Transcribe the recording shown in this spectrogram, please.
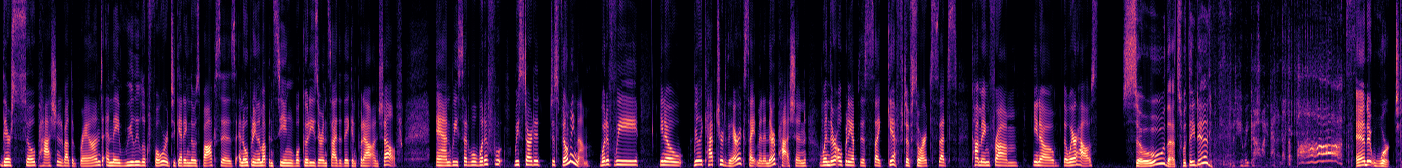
they're so passionate about the brand and they really look forward to getting those boxes and opening them up and seeing what goodies are inside that they can put out on shelf. And we said, well, what if we started just filming them? What if we, you know, really captured their excitement and their passion when they're opening up this like gift of sorts that's coming from, you know, the warehouse? So that's what they did. But here we go. I've had another box. And it worked.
